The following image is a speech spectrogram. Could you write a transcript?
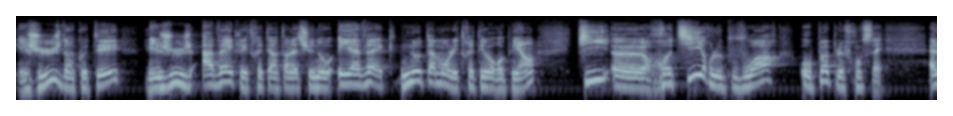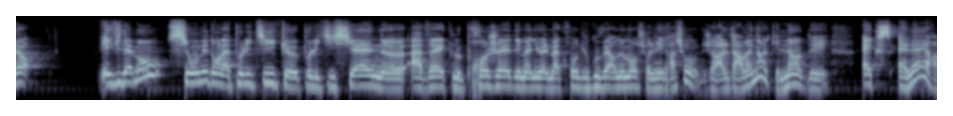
les juges d'un côté, les juges avec les traités internationaux et avec notamment les traités européens, qui euh, retirent le pouvoir au peuple français. Alors, Évidemment, si on est dans la politique euh, politicienne euh, avec le projet d'Emmanuel Macron du gouvernement sur l'immigration, Gérald Darmanin, qui est l'un des ex-LR,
